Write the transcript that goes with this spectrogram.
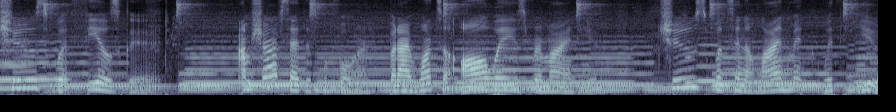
choose what feels good. I'm sure I've said this before, but I want to always remind you choose what's in alignment with you,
